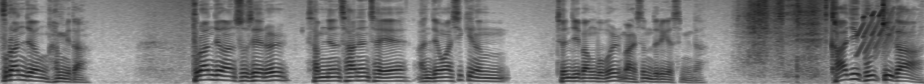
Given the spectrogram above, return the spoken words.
불안정합니다. 불안정한 수세를 3년, 4년 차에 안정화시키는 전지 방법을 말씀드리겠습니다. 가지 굵기가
